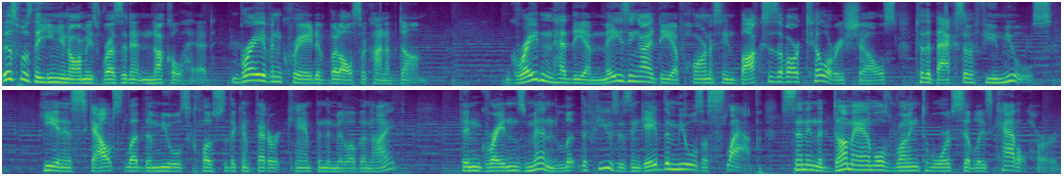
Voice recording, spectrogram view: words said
This was the Union Army's resident knucklehead, brave and creative but also kind of dumb. Graydon had the amazing idea of harnessing boxes of artillery shells to the backs of a few mules. He and his scouts led the mules close to the Confederate camp in the middle of the night. Then Graydon's men lit the fuses and gave the mules a slap, sending the dumb animals running towards Sibley's cattle herd.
